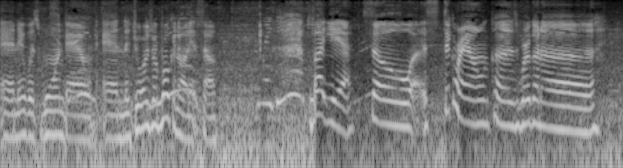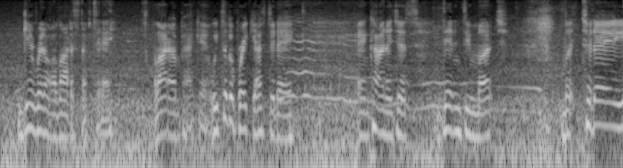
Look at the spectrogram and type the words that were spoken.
and it was worn down and the drawers were broken on it, so but yeah so stick around because we're gonna get rid of a lot of stuff today. A lot of unpacking. We took a break yesterday and kind of just didn't do much. But today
